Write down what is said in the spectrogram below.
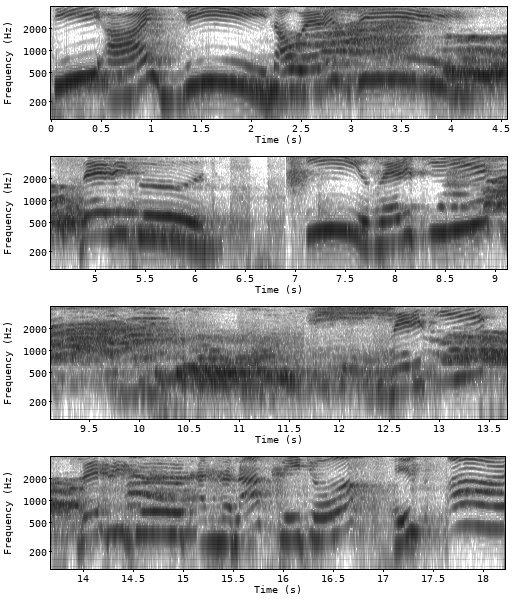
T I G. Now where is G? Very good. E. Where is E? Where is E? Very good. And the last letter is R.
